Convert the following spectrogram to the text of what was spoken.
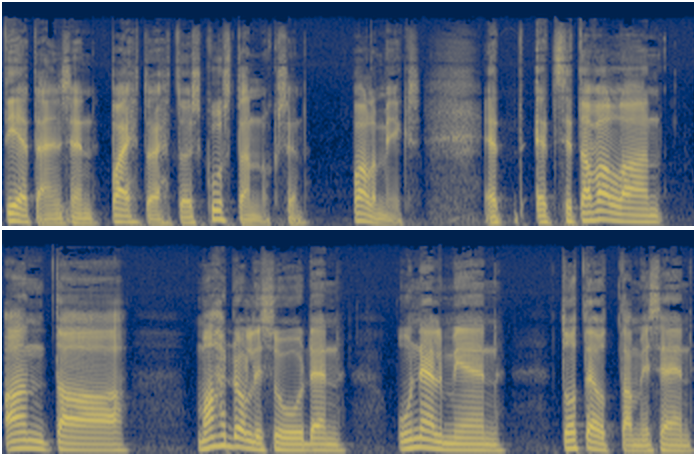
tietäen sen vaihtoehtoiskustannuksen valmiiksi. Että et se tavallaan antaa mahdollisuuden unelmien toteuttamiseen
